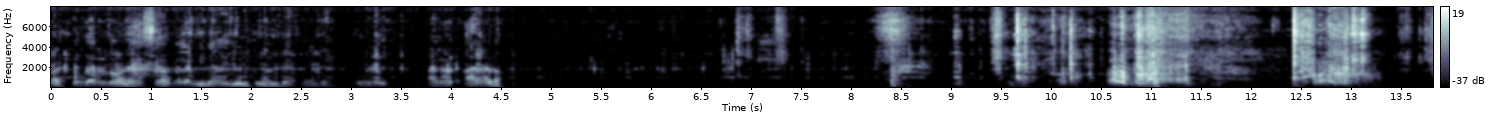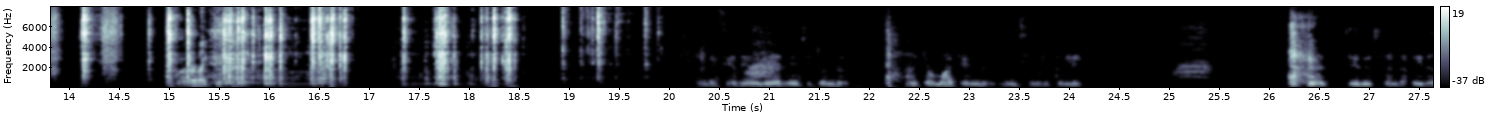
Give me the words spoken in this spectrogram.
വട്ടും കരളുമാണ്. ശകല വിനാഗിരി ഒഴിക്കുന്നുണ്ട്. അതിന്റെ ഒരു അര അരടം കുക്കർ ചെറിയ ഉള്ളി അരിഞ്ഞ് വെച്ചിട്ടുണ്ട്. ടൊമാറ്റോ ഉണ്ട് ഇഞ്ചി വെളുത്തുള്ളി ചെയ്ത് വെച്ചിട്ടുണ്ട്. ഇത്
